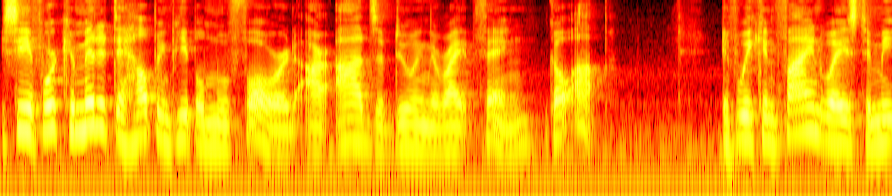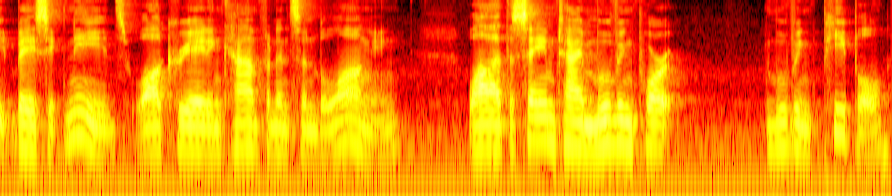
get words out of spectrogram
You see, if we're committed to helping people move forward, our odds of doing the right thing go up. If we can find ways to meet basic needs while creating confidence and belonging, while at the same time moving, por- moving people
